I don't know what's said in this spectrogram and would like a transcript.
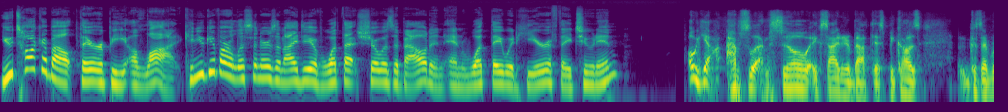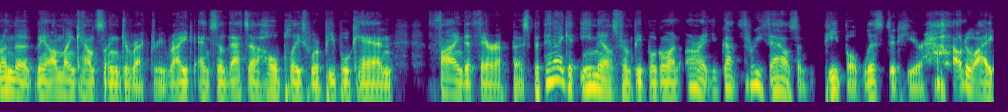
you talk about therapy a lot. Can you give our listeners an idea of what that show is about and, and what they would hear if they tune in? Oh yeah, absolutely. I'm so excited about this because because I run the the online counseling directory, right? And so that's a whole place where people can find a therapist. But then I get emails from people going, "All right, you've got 3,000 people listed here. How do I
